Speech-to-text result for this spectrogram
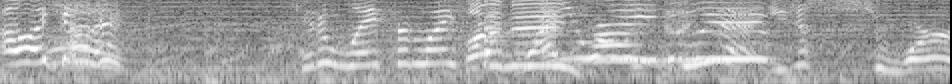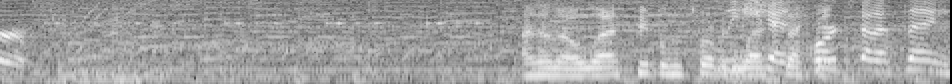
Oh, I got it. Oh. Get away from my fuck. Why do you always do that? You just swerve. I don't know. Last people who swerved at Holy the last shit, second. court's got a thing.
